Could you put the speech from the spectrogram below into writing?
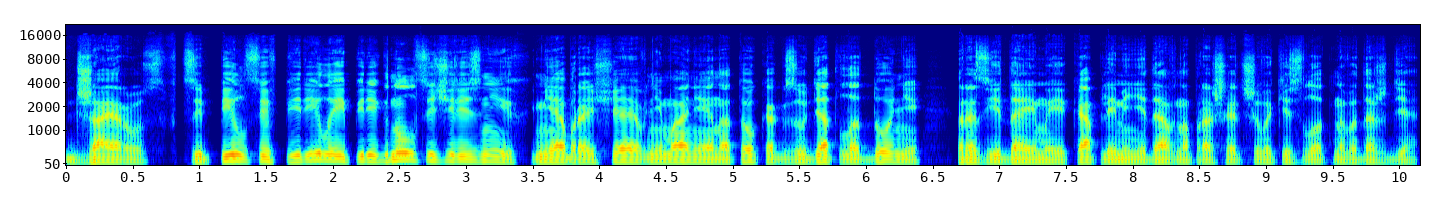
Джайрус вцепился в перила и перегнулся через них, не обращая внимания на то, как зудят ладони, разъедаемые каплями недавно прошедшего кислотного дождя.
